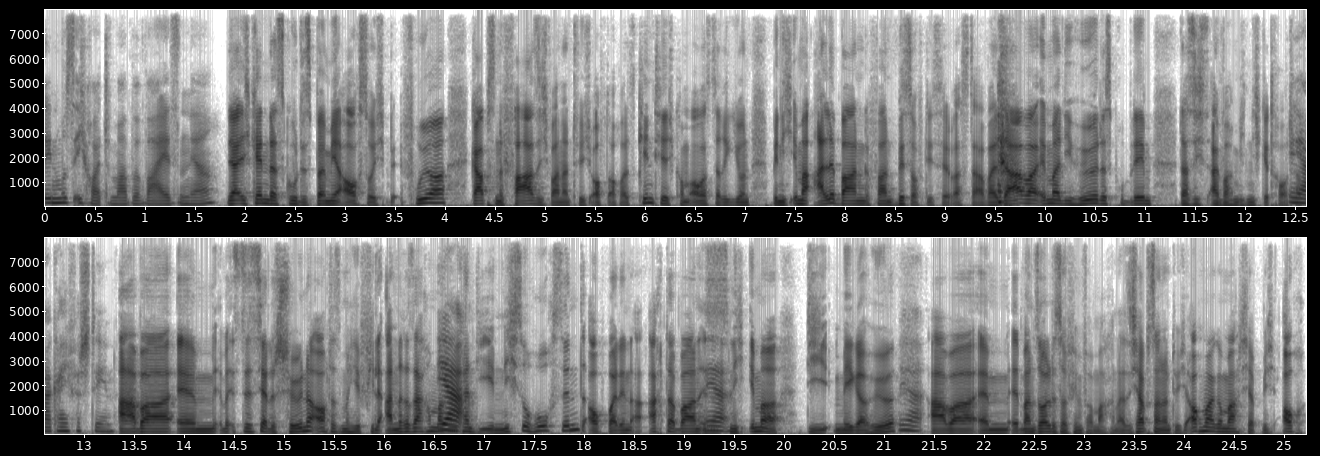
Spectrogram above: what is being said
den muss ich heute mal beweisen, ja. Ja, ich kenne das gut, ist bei mir auch so. Ich, früher gab es eine Phase, ich war natürlich oft auch als Kind hier, ich komme auch aus der Region, bin ich immer alle Bahnen gefahren, bis auf die Silverstar, weil da war immer die Höhe des Problems, dass ich es einfach mich nicht getraut habe. Ja, kann ich verstehen. Aber ähm, es ist ja das Schöne auch, dass man hier viele andere Sachen machen ja. kann, die eben nicht so hoch sind. Auch bei den Achterbahnen ist ja. es nicht immer die Mega-Höhe, ja. aber ähm, man sollte es auf jeden Fall machen. Also ich habe es dann natürlich auch mal gemacht, ich habe mich auch,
